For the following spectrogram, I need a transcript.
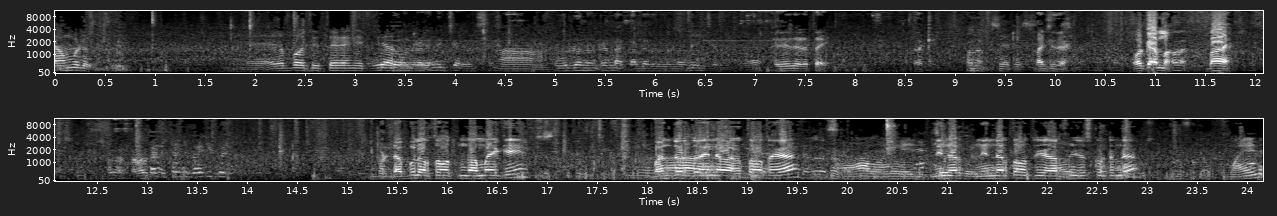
తమ్ముడు. ఏదో బతుకుతాడని చెప్పి అదే జరుగుతాయి. ఓకే. సరే సార్. మంచిదే. ఓకే అమ్మా. బాయ్. ఇప్పుడు డబ్బులు అర్థమవుతుందా అమ్మాయికి? బంధువులతో అయినా అర్థం అవుతాయా నిన్న నిన్న అర్థం అవుతాయి అర్థం చేసుకుంటుందా? మైండ్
